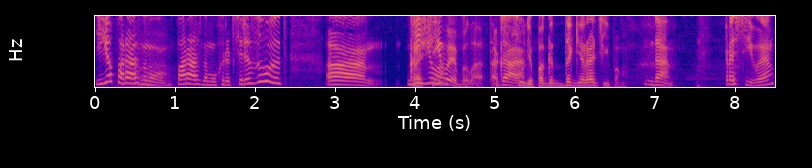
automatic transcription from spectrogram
Ее по-разному, по-разному характеризуют. А, Красивая была, так, Да. судя по дагерротипам. Да, красивая.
